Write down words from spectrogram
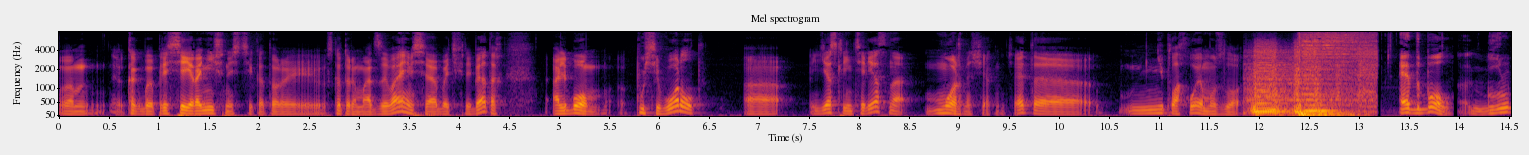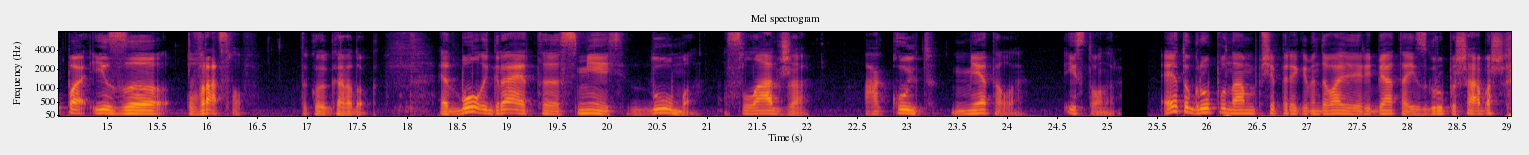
э, как бы при всей ироничности, который, с которой мы отзываемся об этих ребятах, альбом Pussy World э, если интересно, можно чекнуть. Это неплохое музло. Эдбол. Группа из э, Врацлав. Такой городок. Эдбол играет смесь дума, сладжа, оккульт, металла и стонера. Эту группу нам вообще порекомендовали ребята из группы Шабаш.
